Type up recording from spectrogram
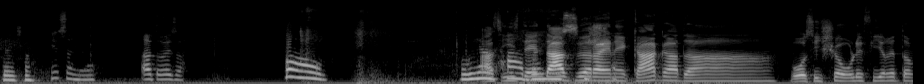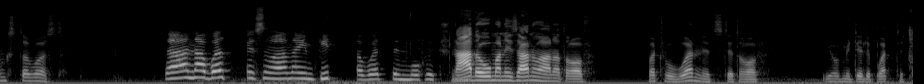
Da ist er. Wie ist er noch? Ah, da ist er. Wow. Was ist denn das für eine Gaga da? Wo ist schon alle vier Tanks da warst? Nein, nein, warte, da ist noch einer im Gitter. Warte, den mach ich schon. Na, da oben ist auch noch einer drauf. Warte, wo war denn jetzt der drauf? Ich hab mich teleportet.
